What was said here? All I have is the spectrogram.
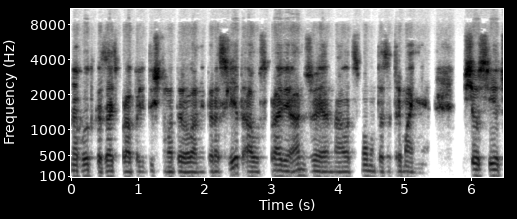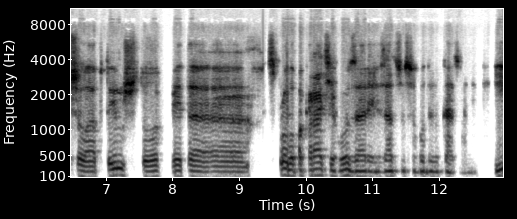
нас нагод казаць пра палітычна матываваны пераслед а ў справе Анджая нават з моманта затрымання. Все сведчыла аб тым что это э, спроба пакараць яго за реалізацыю свободы выказвання. І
